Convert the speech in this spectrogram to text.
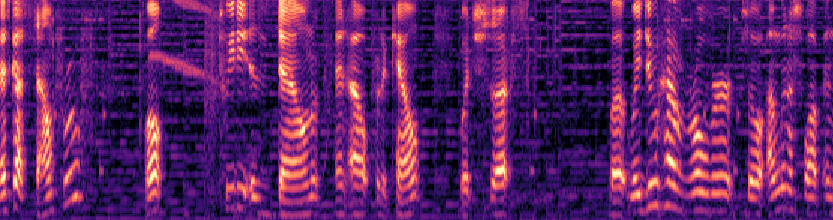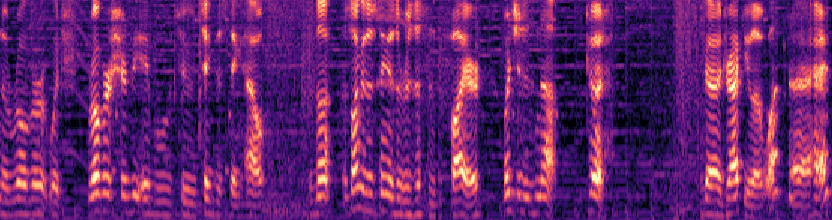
it's got soundproof? Well, Tweety is down and out for the count, which sucks. But we do have Rover, so I'm going to swap in the Rover, which Rover should be able to take this thing out. Not, as long as this thing isn't resistant to fire, which it is not. Good. We got a Dracula. What the heck?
